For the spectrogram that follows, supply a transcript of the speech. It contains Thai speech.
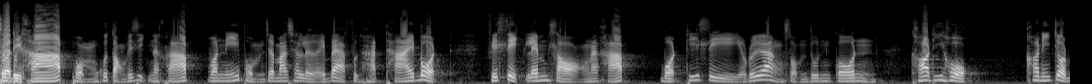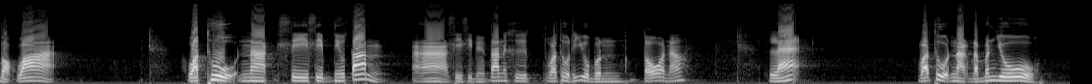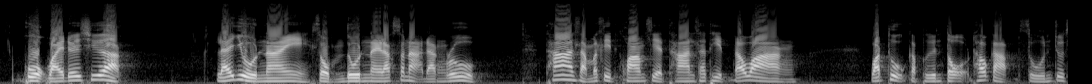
สวัสดีครับ ผมครูต่องฟิสิกส์นะครับ วันนี้ผมจะมาเฉลยแบบฝึกหัดท้ายบท ฟิสิกส์เล่ม 2 นะครับ บทที่ 4 เรื่องสมดุลกล ข้อที่ 6 ข้อนี้โจทย์บอกว่า วัตถุหนัก 40 นิวตันอ่า40 นิวตันคือวัตถุที่อยู่บนโต๊ะเนาะและวัตถุหนัก W ผูกไว้ด้วยเชือก และอยู่ในสมดุลในลักษณะดังรูป ถ้าสัมประสิทธิ์ความเสียดทานสถิตระหว่าง วัตถุกับพื้นโต๊ะเท่ากับ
